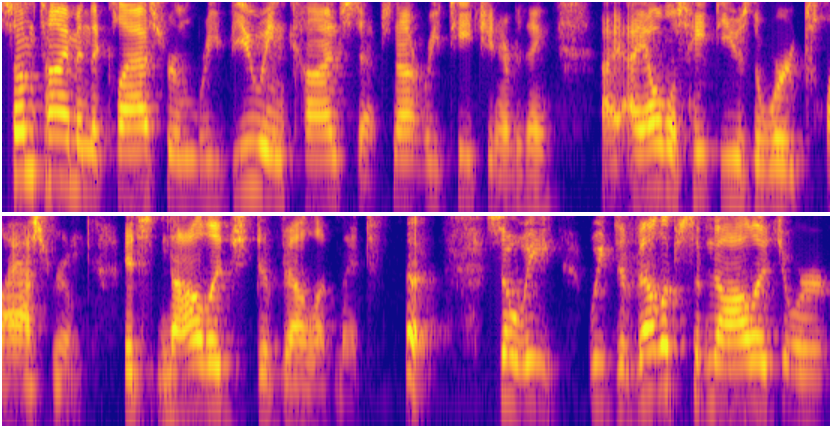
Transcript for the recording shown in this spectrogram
sometime in the classroom reviewing concepts, not reteaching everything. I, I almost hate to use the word classroom. It's knowledge development. so we we develop some knowledge or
